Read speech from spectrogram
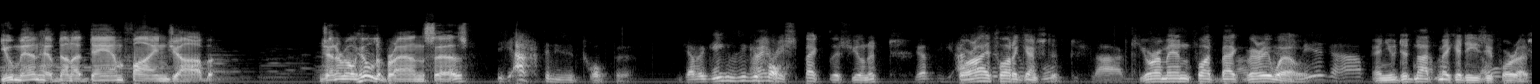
You men have done a damn fine job. General Hildebrand says, Ich achte diese Truppe. Ich habe gegen sie I respect this unit, Sie hat sich for I fought against it. Your men fought back very well, and you did not make it easy for us.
